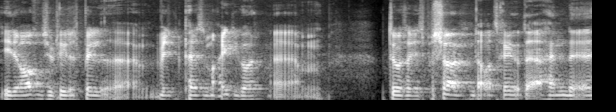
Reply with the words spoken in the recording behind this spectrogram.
i det offensive del af spillet, øh, hvilket passede mig rigtig godt. Øhm, det var så Jesper Sørensen, der var træner der. Han, øh,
